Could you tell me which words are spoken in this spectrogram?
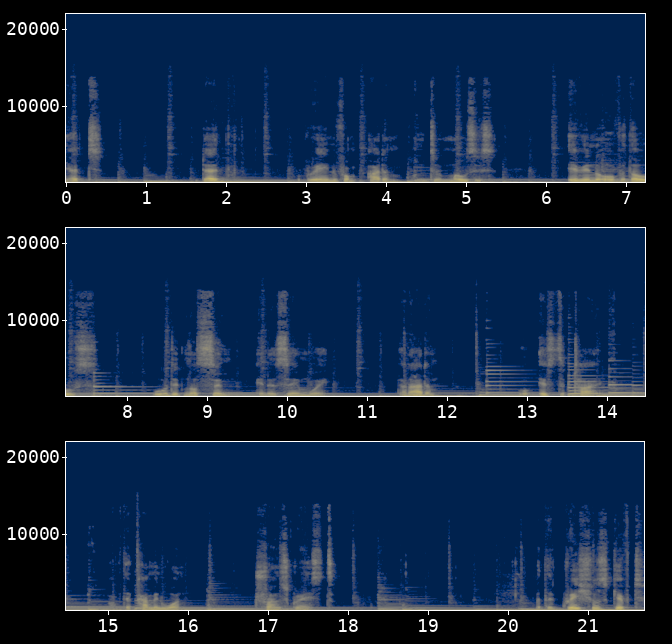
Yet, death reigned from Adam until Moses, even over those who did not sin in the same way that Adam, who is the type of the coming one transgressed. But the gracious gift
